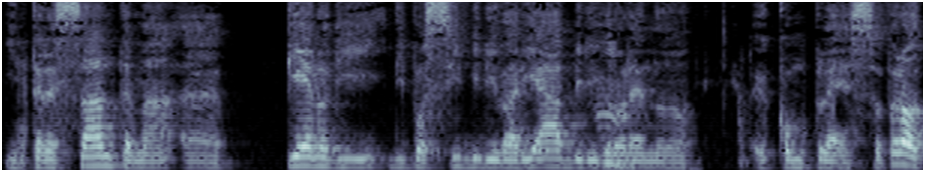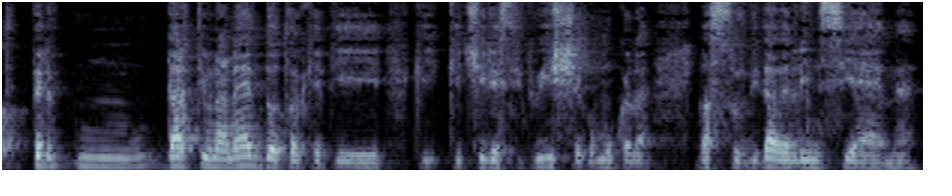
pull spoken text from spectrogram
interessante, ma eh, pieno di, di, possibili variabili che lo mm. rendono complesso. Però per mh, darti un aneddoto che, ti, che, che ci restituisce comunque la, l'assurdità dell'insieme,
